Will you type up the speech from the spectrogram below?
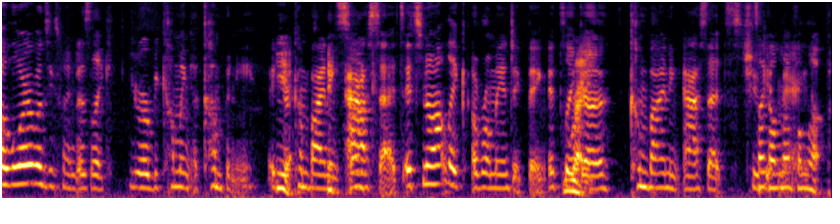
a lawyer once explained as like you're becoming a company and you're combining it's like- assets it's not like a romantic thing it's like Right. a combining assets to it's like a level up.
